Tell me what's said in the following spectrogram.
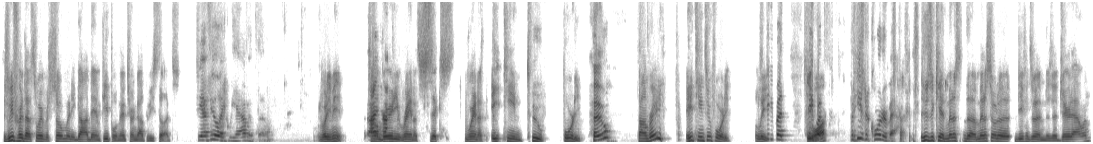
Because we've heard that story for so many goddamn people and they turned out to be studs. See, I feel like we haven't though. What do you mean? I- Tom Brady ran a six, ran a 18 2 40. Who? Tom Brady, 18 2 40. Elite. See, but He see, but, walked? But he's a quarterback. Who's the kid? Minnes- the Minnesota defensive end. Is it Jared Allen?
